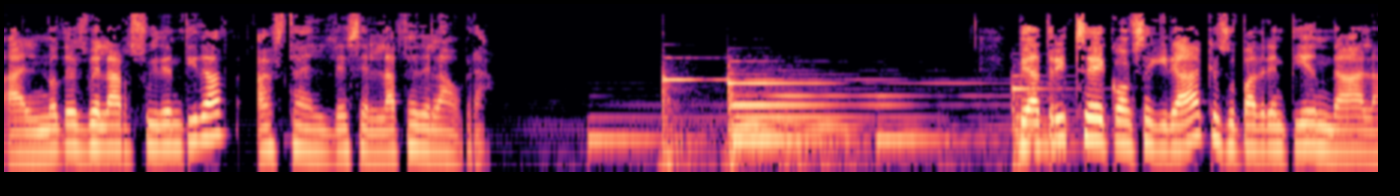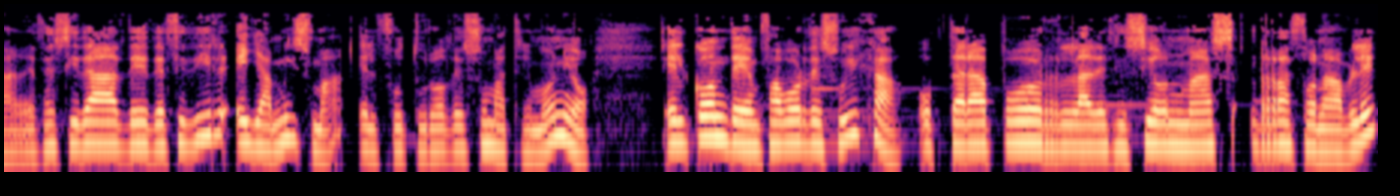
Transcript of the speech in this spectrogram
al no desvelar su identidad hasta el desenlace de la obra. Beatrice conseguirá que su padre entienda la necesidad de decidir ella misma el futuro de su matrimonio. El conde, en favor de su hija, optará por la decisión más razonable.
